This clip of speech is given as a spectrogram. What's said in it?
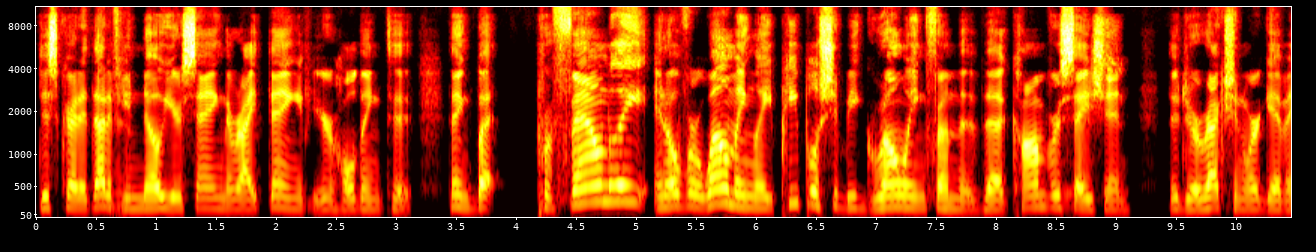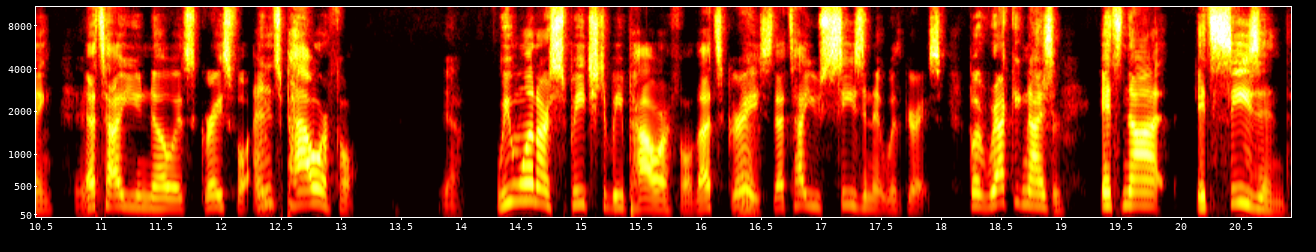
discredit that if Yeah. you know you're saying the right thing, if you're holding to thing. But profoundly and overwhelmingly, people should be growing from the, the conversation, the direction we're giving. Yeah. That's how you know it's graceful and Mm. it's powerful. Yeah. We want our speech to be powerful. That's grace. That's how you season it with grace. But recognize Sure. it's not, it's seasoned.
